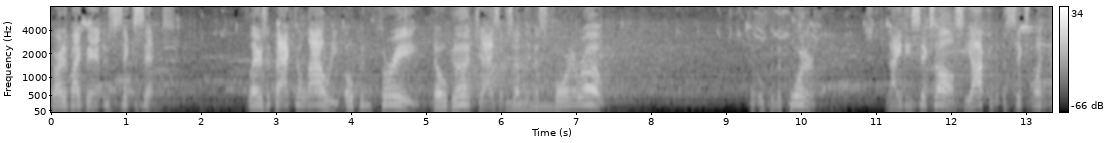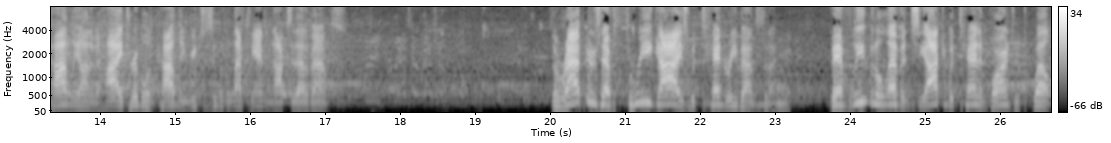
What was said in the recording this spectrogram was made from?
guarded by Bant, who's 6'6. Flares it back to Lauri. Open three. No good. Jazz have suddenly missed four in a row. To open the quarter. 96 all. Siakam with the 6 1 Conley on him. A high dribble, and Conley reaches in with the left hand and knocks it out of bounds. The Raptors have three guys with 10 rebounds tonight. VanVleet with 11, Siakam with 10, and Barnes with 12.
